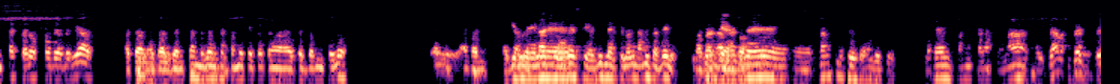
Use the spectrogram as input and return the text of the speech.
משחק שלוש פה ביד אבל אבל גם שם וגם שם חמק את הדברים שלו. אבל יגידו לאלעד שהורס, שיגיד להם שלא ינעמו את הדלת. אבל כן. זה, אה, זה אנחנו פתרון בזה. לכן, לפעמים שנה האחרונה, זה, זה,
